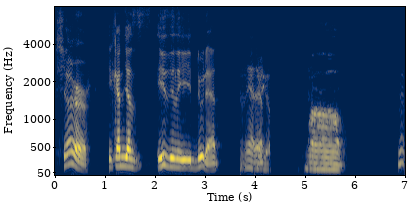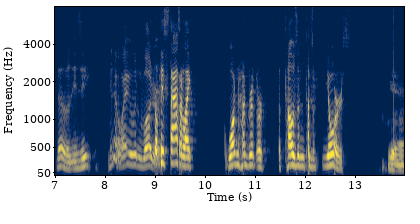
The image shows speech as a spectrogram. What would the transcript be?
Sure. He can just easily do that. Yeah, there Yep. you go. Wow. Yeah, that was easy. Yeah, why even bother? Look, his stats are like 100 or a thousand times of yours. Yeah.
